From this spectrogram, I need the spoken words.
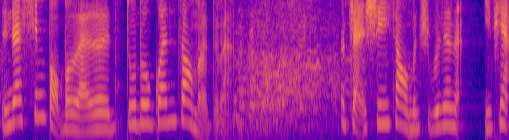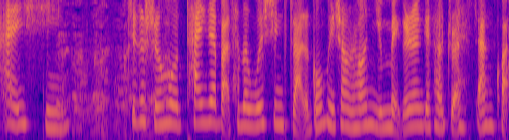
人家新宝宝来了，多多关照嘛，对吧？要展示一下我们直播间的一片爱心。这个时候，他应该把他的微信打在公屏上，然后你们每个人给他转三块。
